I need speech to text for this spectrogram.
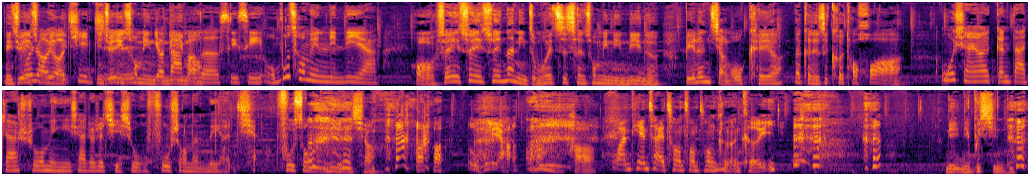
你觉得温柔有气质？你觉得你聪明伶俐吗？又大方的 CC，我不聪明伶俐啊。哦，所以所以所以，那你怎么会自称聪明伶俐呢？别人讲 OK 啊，那可能是客套话啊。我想要跟大家说明一下，就是其实我复诵能力很强，复诵能力很强，无聊。好，玩天才冲冲冲可能可以，你你不行的，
